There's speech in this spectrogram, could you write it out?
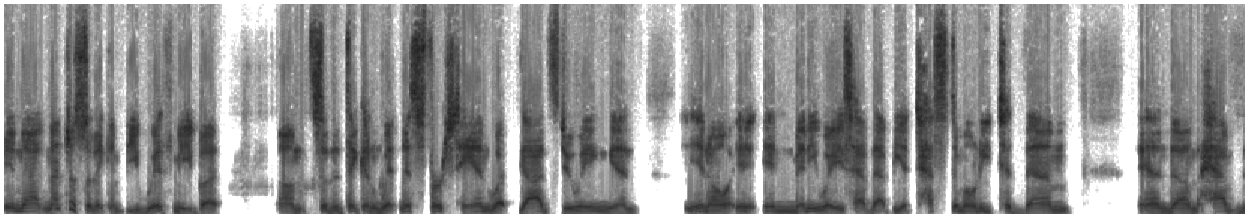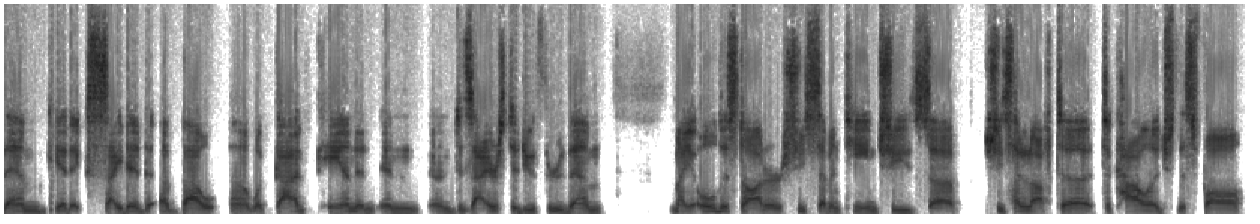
in that, not just so they can be with me, but um, so that they can witness firsthand what God's doing, and you know, in, in many ways, have that be a testimony to them, and um, have them get excited about uh, what God can and, and and desires to do through them. My oldest daughter, she's 17. She's uh, she's headed off to to college this fall,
